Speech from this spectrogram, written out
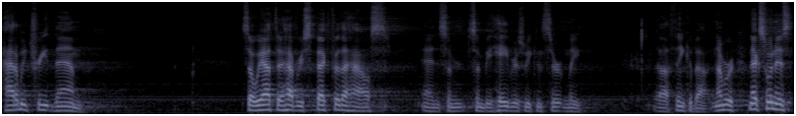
How do we treat them? So we have to have respect for the house and some, some behaviors we can certainly uh, think about. Number, next one is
